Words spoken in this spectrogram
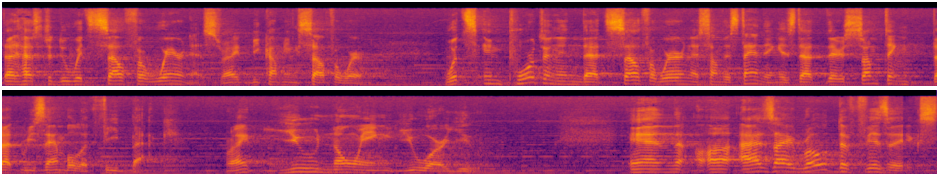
that has to do with self-awareness right? Becoming self-aware. What's important in that self-awareness understanding is that there's something that resembles a feedback right? You knowing you are you and uh, as I wrote the physics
